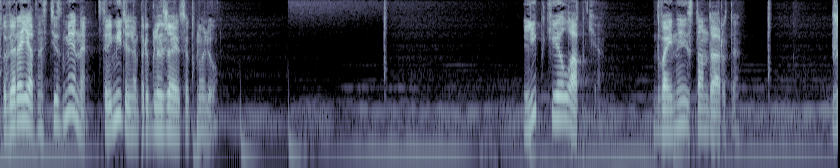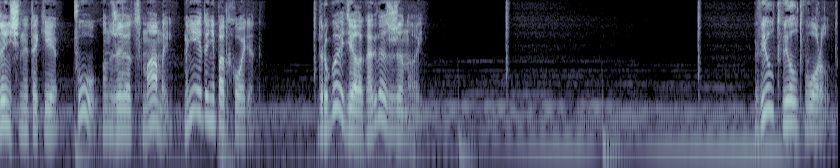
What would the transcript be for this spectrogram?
то вероятность измены стремительно приближается к нулю. Липкие лапки. Двойные стандарты. Женщины такие «Фу, он живет с мамой, мне это не подходит». Другое дело, когда с женой. Wild Wild World.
